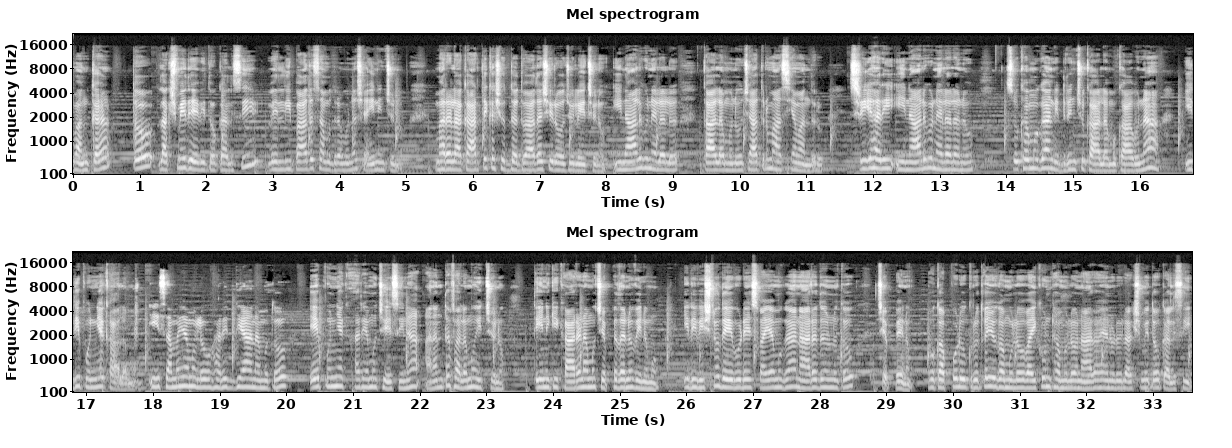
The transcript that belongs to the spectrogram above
వంక తో లక్ష్మీదేవితో కలిసి వెళ్ళి పాద సముద్రమున శయనించును. మరలా కార్తీక శుద్ధ ద్వాదశి రోజు లేచును. ఈ నాలుగు నెలలు కాలమును చాతుర్మాస్యమందురు. శ్రీహరి ఈ నాలుగు నెలలను సుఖముగా నిద్రించు కాలము కావున ఇది పుణ్యకాలము. ఈ సమయములో హరిధ్యానముతో ఏ పుణ్యకార్యము చేసినా అనంత ఫలము ఇచ్చును. దీనికి కారణము చెప్పదను వినుము. ఇది విష్ణుదేవుడే స్వయముగా నారదునుకు చెప్పెను. ఒకప్పుడు కృతయుగములో వైకుంఠములో నారాయణుడు లక్ష్మితో కలిసి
